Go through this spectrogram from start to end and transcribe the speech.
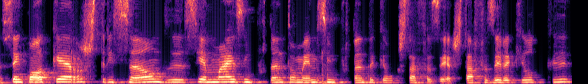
sem qualquer restrição de se é mais importante ou menos importante aquilo que está a fazer. Está a fazer aquilo que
